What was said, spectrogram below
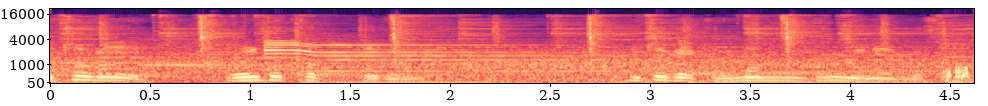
이쪽이 월드컵 대교입니다. 이쪽에 강남 방면의 모습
